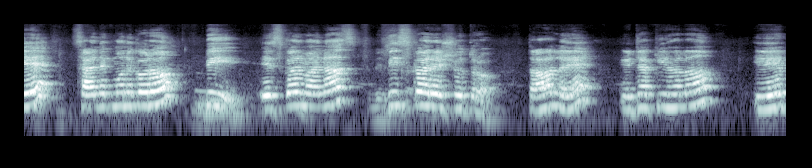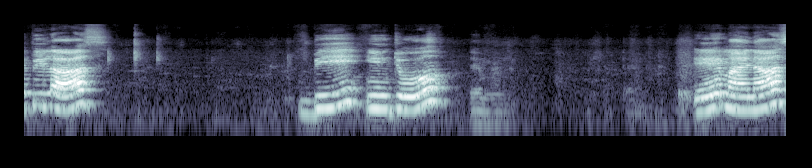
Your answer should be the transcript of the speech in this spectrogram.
এ এক মনে করো b square minus b square এর সূত্র। তাহলে এটা কি হলো? A plus B into A minus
